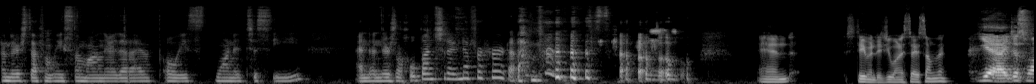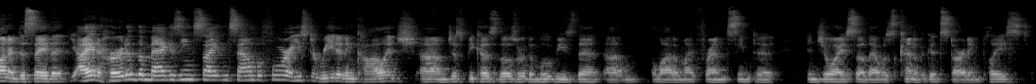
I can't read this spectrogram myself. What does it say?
and there's definitely some on there that i've always wanted to see. And then there's a whole bunch that i've never heard of. So. and Stephen, did you want to say something? Yeah, I just wanted to say that I had heard of the magazine Sight and Sound before. I used to read it in college, um, just because those were the movies that um, a lot of my friends seemed to enjoy. So that was kind of a good starting place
